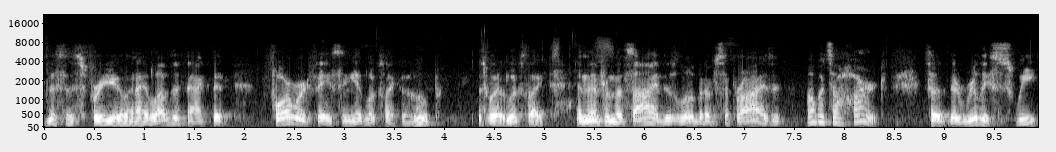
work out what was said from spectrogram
this is for you. And I love the fact that forward facing, it looks like a hoop. That's what it looks like. And then from the side, there's a little bit of surprise. Oh, it's a heart. So they're really sweet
